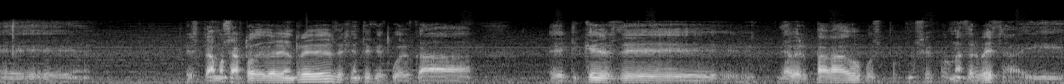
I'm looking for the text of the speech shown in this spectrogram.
eh, estamos hartos de ver en redes de gente que cuelga eh, tickets de, de haber pagado, pues, por, no sé, por una cerveza y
